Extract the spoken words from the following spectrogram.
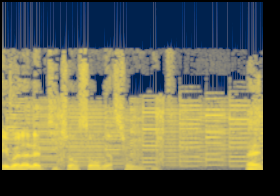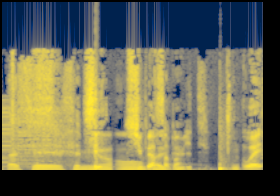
Et voilà la petite chanson en version 8 bits. Ouais, bah c'est mieux super sympa. 8. Ouais,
